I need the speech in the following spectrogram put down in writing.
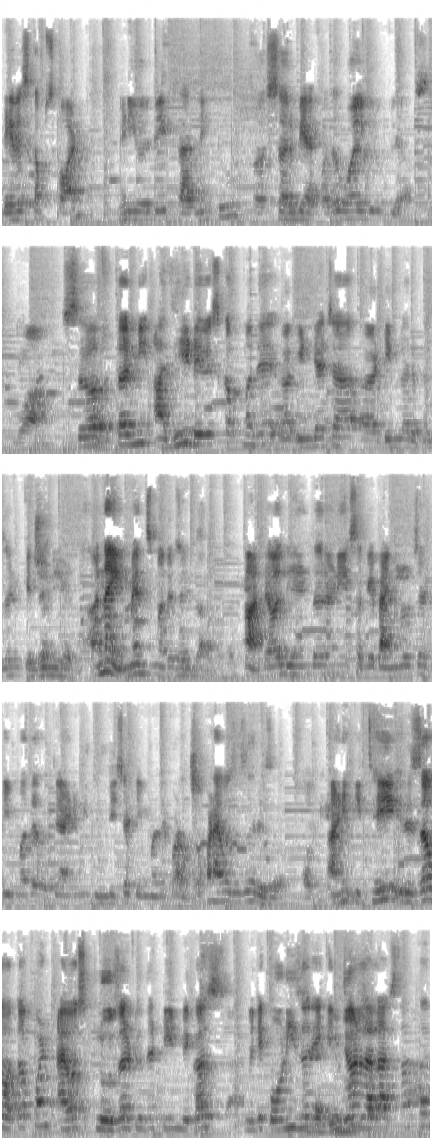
Davis cup squad and you will be travelling to Serbia for the world group play off वा सो तर मी आधी डेव्हिस कपमध्ये इंडियाच्या टीमला रिप्रेझेंट केलं. ज्युनियर अ, नाही मेन्समध्ये सुद्धा हा तेव्हा लिएंडर आणि सगळे बँगलोरच्या टीममध्ये होते आणि मी दिल्लीच्या टीममध्ये पण होतो. पण आय वॉज अ रिझर्व आणि इथेही रिझर्व होतं पण I was closer to the team because म्हणजे कोणी जर एक इंजोर झाला असता तर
